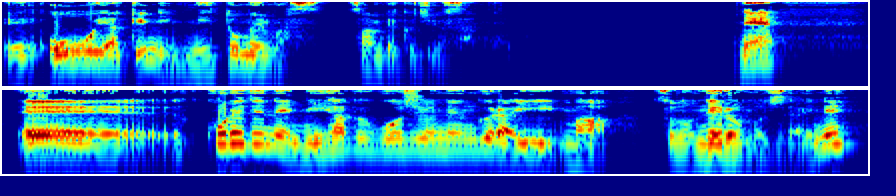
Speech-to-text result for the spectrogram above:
えー、公に認めます。313年。ね。えー、これでね、250年ぐらい、まあ、そのネロの時代ね、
